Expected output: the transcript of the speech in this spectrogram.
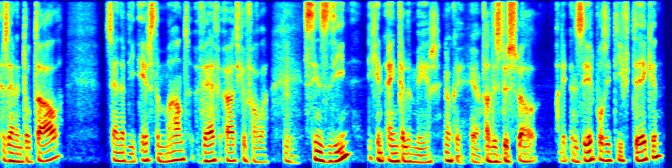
Er zijn in totaal zijn er die eerste maand vijf uitgevallen. Hmm. Sindsdien geen enkele meer. Oké. ja. Dat is dus wel een zeer positief teken.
